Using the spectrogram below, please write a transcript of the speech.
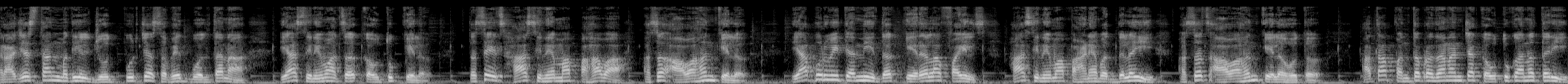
राजस्थानमधील जोधपूरच्या सभेत बोलताना या सिनेमाचं कौतुक केलं. तसेच हा सिनेमा पहावा असं आवाहन केलं. यापूर्वी त्यांनी द केरला फाईल्स हा सिनेमा पाहण्याबद्दलही असंच आवाहन केलं होतं. आता पंतप्रधानांच्या कौतुकानं तरी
